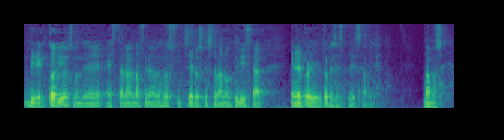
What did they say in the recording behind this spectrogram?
directorios, donde están almacenados los ficheros que se van a utilizar en el proyecto que se esté desarrollando. Vamos allá.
